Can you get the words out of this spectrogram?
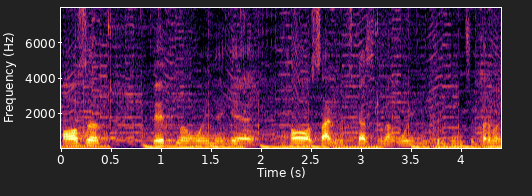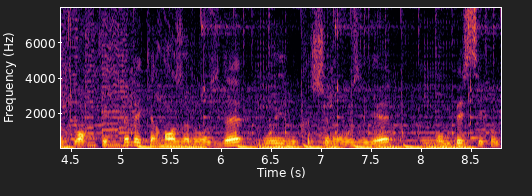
hozir Batman o'yiniga to загрузкасы bilan o'yinga kirguncha bir minut vaqt ketdi lekin hozir o'zida o'yinga kirishini o'ziga 15 sekund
